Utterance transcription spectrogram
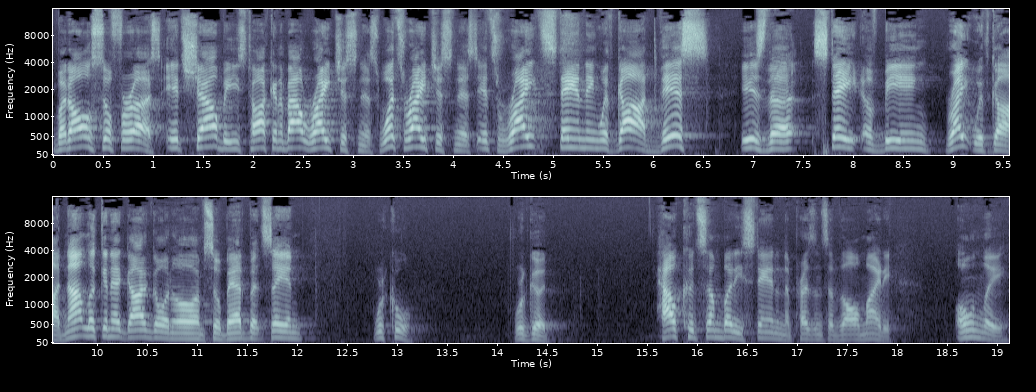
But also for us. It shall be, he's talking about righteousness. What's righteousness? It's right standing with God. This is the state of being right with God. Not looking at God and going, oh, I'm so bad, but saying, we're cool. We're good. How could somebody stand in the presence of the Almighty? Only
